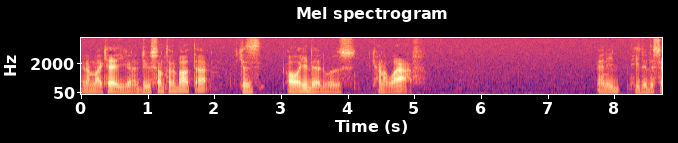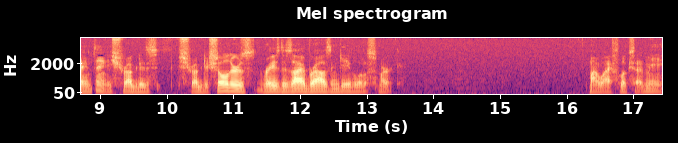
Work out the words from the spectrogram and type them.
and I'm like, hey, you gonna do something about that? Because all he did was kind of laugh. And he he did the same thing. He shrugged his shrugged his shoulders, raised his eyebrows, and gave a little smirk. My wife looks at me.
